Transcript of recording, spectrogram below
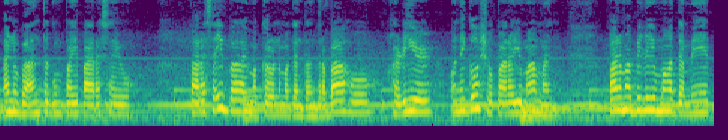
Ano ba ang tagumpay para sa'yo? Para sa iba ay magkaroon ng magandang trabaho, career, o negosyo para yumaman. Para mabili yung mga damit,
